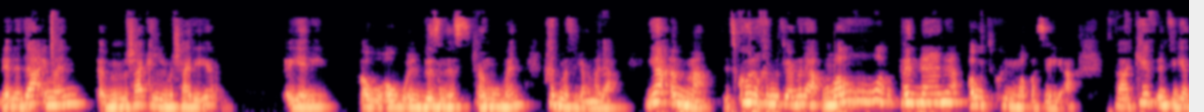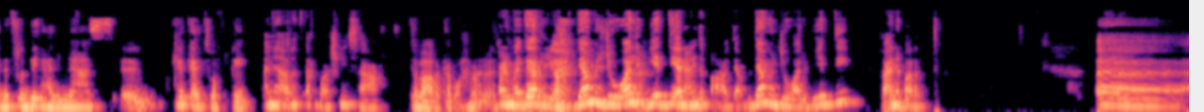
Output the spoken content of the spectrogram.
لأن دائما مشاكل المشاريع يعني أو أو البزنس عموما خدمة العملاء. يا أما تكون خدمه العملاء مرة فنانة أو تكون مرة سيئة. فكيف أنت قاعدة تردين على الناس كيف قاعدة توفقين؟ أنا أرد 24 ساعة. تبارك الرحمن على مدار اليوم. دام الجوال بيدي أنا عندي قاعدة دام الجوال بيدي فأنا برد. آه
